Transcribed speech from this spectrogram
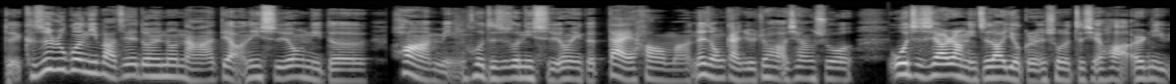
对。可是如果你把这些东西都拿掉，你使用你的化名，或者是说你使用一个代号吗？那种感觉就好像说我只是要让你知道有个人说了这些话，而你。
